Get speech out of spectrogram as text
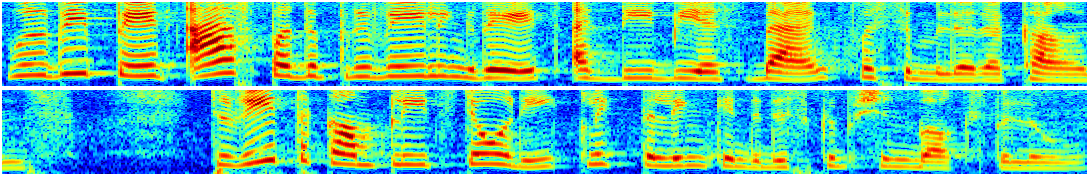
will be paid as per the prevailing rates at DBS Bank for similar accounts. To read the complete story, click the link in the description box below.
